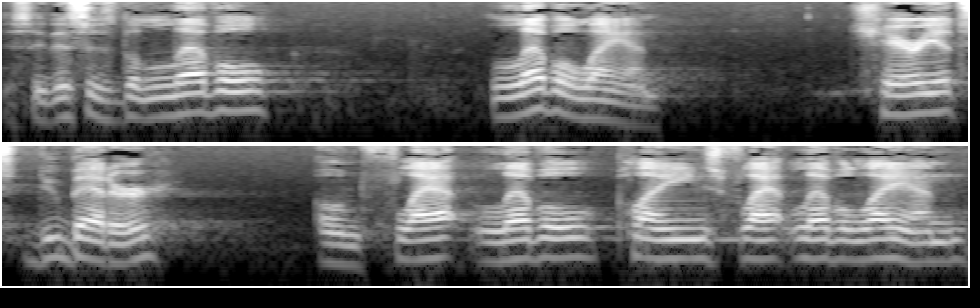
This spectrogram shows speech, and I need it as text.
You see, this is the level, level land. Chariots do better on flat, level plains, flat, level land.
